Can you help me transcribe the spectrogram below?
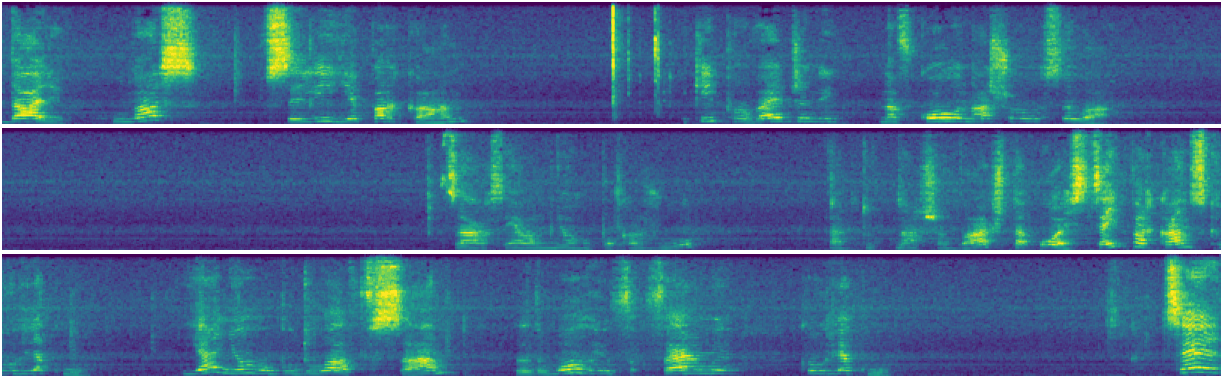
Далі у нас в селі є паркан, який проведжений навколо нашого села. Зараз я вам нього покажу. Так, тут наша башта. Ось цей паркан з кругляку. Я нього будував сам за допомогою ферми кругляку. Це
